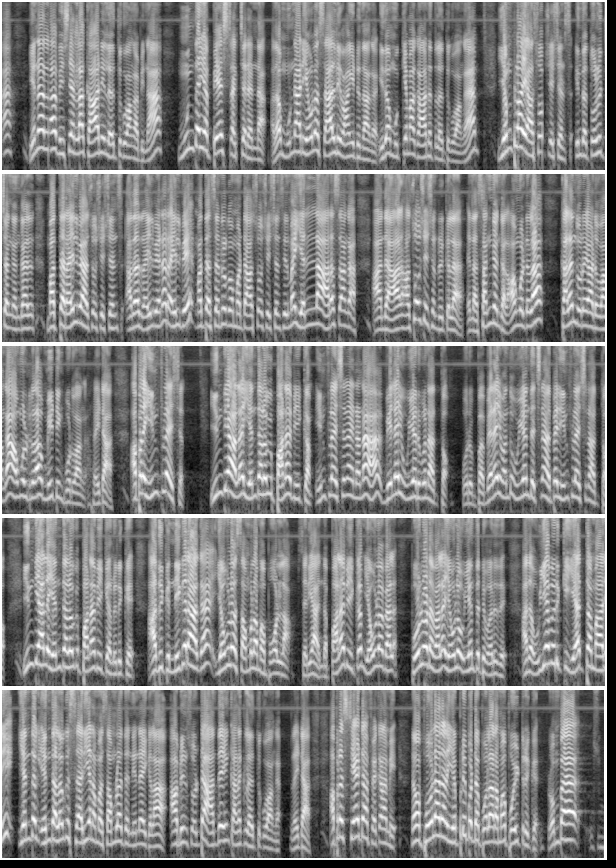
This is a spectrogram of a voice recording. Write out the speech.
என்னெல்லாம் விஷயம்லாம் காரணியில் எடுத்துக்குவாங்க அப்படின்னா முந்தைய பே ஸ்ட்ரக்சர் என்ன? அதாவது முன்னாடி எவ்வளவு சேலரி வாங்கிட்டு இருந்தாங்க? இதை முக்கியமா காரணத்தில் எடுத்துக்குவாங்க. எம்ப்ளாய் அசோசியேஷன்ஸ் இந்த தொழிற்சங்கங்கள் மற்ற ரயில்வே அசோசியேஷன்ஸ் அதாவது ரயில்வேனா ரயில்வே மற்ற சென்ட்ரல் கவர்மெண்ட் அசோசியேஷன்ஸ் இது மாதிரி எல்லா அரசாங்க அந்த அசோசியேஷன் இருக்குல்ல? இல்லை சங்கங்கள். அவங்கள்ட்டலாம் கலந்துரையாடுவாங்க அவங்கள்ட்ட மீட்டிங் போடுவாங்க ரைட்டா அப்புறம் இன்ஃப்ளேஷன் இந்தியாவில் எந்த அளவுக்கு பண வீக்கம் இன்ஃப்ளேஷனா என்னன்னா விலை உயர்வுன்னு அர்த்தம். ஒரு இப்போ விலை வந்து உயர்ந்துச்சுன்னா அது பேர் இன்ஃப்ளேஷன் அர்த்தம். இந்தியாவில் எந்த அளவுக்கு பணவீக்கம் இருக்கு அதுக்கு நிகராக எவ்வளோ சம்பளம் போடலாம் சரியா? இந்த பணவீக்கம் எவ்வளோ வேலை பொருளோட விலை எவ்வளோ உயர்ந்துட்டு வருது அந்த உயர்வுக்கு ஏற்ற மாதிரி எந்த எந்த அளவுக்கு சரியா நம்ம சம்பளத்தை நிர்ணயிக்கலாம் அப்படின்னு சொல்லிட்டு அதையும் கணக்கில் எடுத்துக்குவாங்க ரைட்டா அப்புறம் ஸ்டேட் ஆஃப் எக்கனாமி நம்ம பொருளாதாரம் எப்படிப்பட்ட பொருளாதாரமாக போயிட்டு இருக்கு? ரொம்ப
